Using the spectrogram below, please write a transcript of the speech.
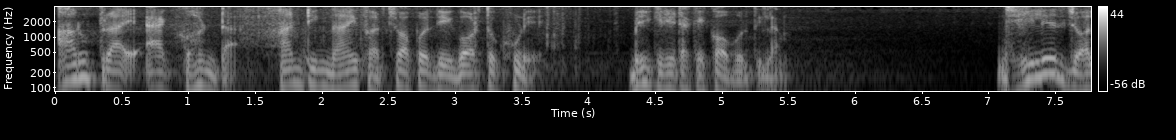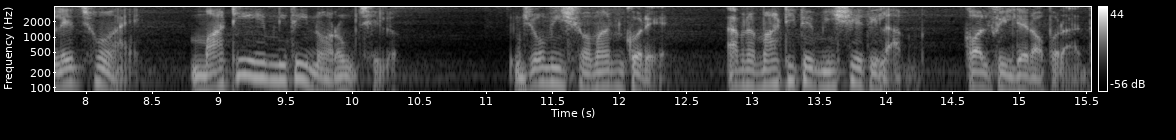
আরও প্রায় এক ঘণ্টা হান্টিং নাইফ আর চপার দিয়ে গর্ত খুঁড়ে ভিকিরিটাকে কবর দিলাম। ঝিলের জলের ছোঁয়ায় মাটি এমনিতেই নরম ছিল। জমি সমান করে আমরা মাটিতে মিশিয়ে দিলাম কলফিল্ডের অপরাধ।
